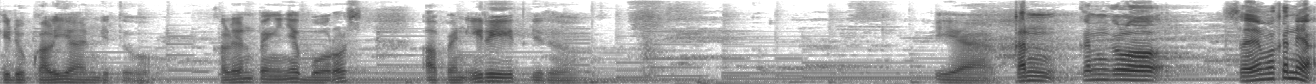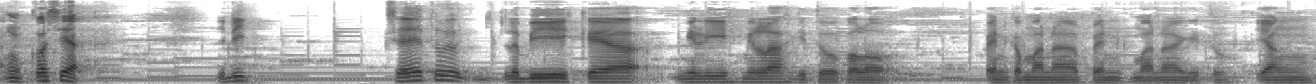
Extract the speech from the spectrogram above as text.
hidup kalian gitu. Kalian pengennya boros, apa yang irit gitu. Iya, kan kan kalau saya makan ya ngkos ya. Jadi saya itu lebih kayak milih milah gitu kalau pengen ke mana pengen ke mana gitu. Yang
